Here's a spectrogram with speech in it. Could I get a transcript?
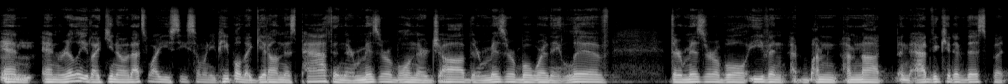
And mm-hmm. and really like, you know, that's why you see so many people that get on this path and they're miserable in their job, they're miserable where they live they're miserable. Even I'm I'm not an advocate of this, but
